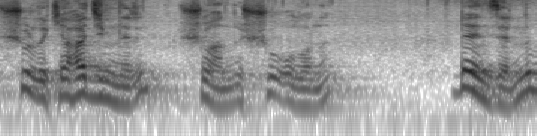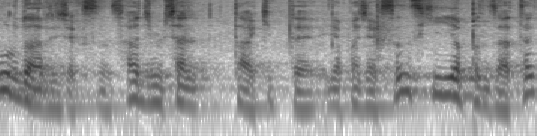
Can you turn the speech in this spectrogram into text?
şuradaki hacimlerin şu anda şu olanı benzerini burada arayacaksınız. Hacimsel takipte yapacaksınız ki yapın zaten.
